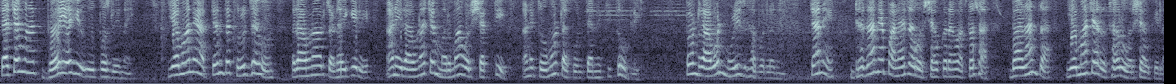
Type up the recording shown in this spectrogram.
त्याच्या मनात भयही उपजले नाही. यमाने अत्यंत क्रुद्ध होऊन रावणावर चढाई केली आणि रावणाच्या मर्मावर शक्ती आणि तोमर टाकून त्याने ती तोडली. पण रावण मुळीच घाबरला नाही. त्याने ढगाने पाण्याचा वर्षाव करावा तसा बाणांचा यमाच्या रथावर वर्षाव केला.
